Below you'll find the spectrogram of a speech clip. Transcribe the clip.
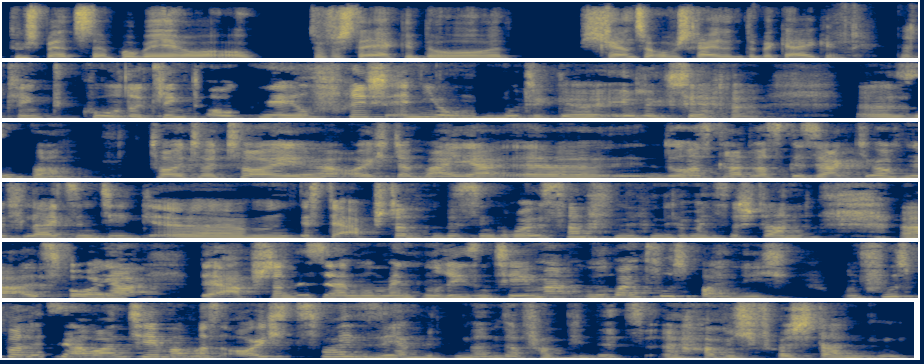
toespitsen, proberen we ook te versterken door het grensoverschrijdend te bekijken. Dat klinkt cool. Dat klinkt ook heel fris en jong, moet ik uh, eerlijk zeggen. super. Toi, toi, toi euch dabei. Ja, du hast gerade was gesagt, Jochen. Vielleicht sind die, ähm, ist der Abstand ein bisschen größer, der Messestand, als vorher. Der Abstand ist ja im Moment ein Riesenthema, nur beim Fußball nicht. Und Fußball ist ja aber ein Thema, was euch zwei sehr miteinander verbindet, äh, habe ich verstanden.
